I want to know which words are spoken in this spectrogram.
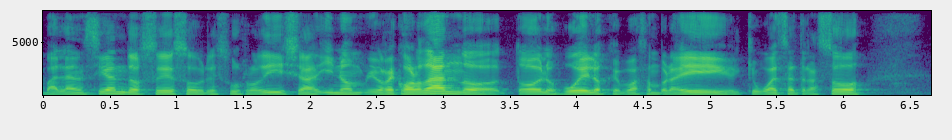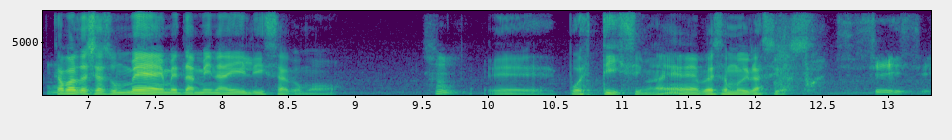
balanceándose sobre sus rodillas y, recordando todos los vuelos que pasan por ahí, que igual se atrasó. Que aparte ya es un meme también ahí, Lisa como Hmm. eh, puestísima. eh, Me parece muy gracioso. Sí, sí.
